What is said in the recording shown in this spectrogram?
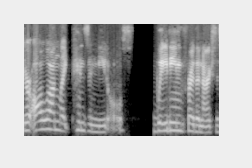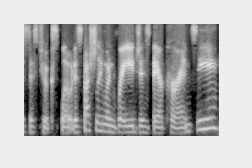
you're all on like pins and needles waiting for the narcissist to explode, especially when rage is their currency.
